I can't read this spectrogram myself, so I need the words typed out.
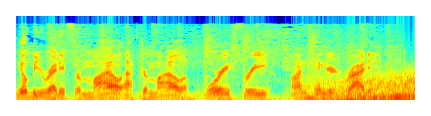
you'll be ready for mile after mile of worry free, unhindered riding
